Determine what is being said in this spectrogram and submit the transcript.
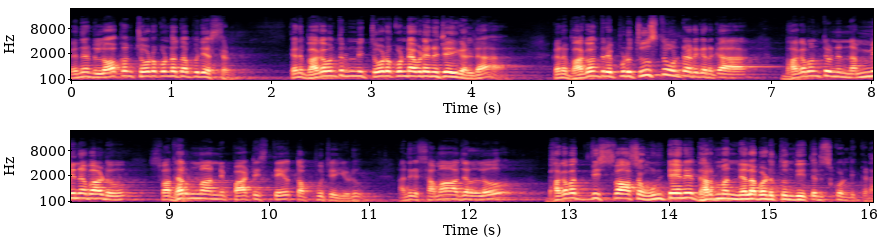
ఎందుకంటే లోకం చూడకుండా తప్పు చేస్తాడు. కానీ భగవంతుడిని చూడకుండా ఎవడైనా చేయగలడా? కానీ భగవంతుడు ఎప్పుడు చూస్తూ ఉంటాడు కనుక భగవంతుడిని నమ్మినవాడు స్వధర్మాన్ని పాటిస్తే తప్పు చేయడు. అందుకే సమాజంలో భగవద్విశ్వాసం ఉంటేనే ధర్మం నిలబడుతుంది తెలుసుకోండి ఇక్కడ.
